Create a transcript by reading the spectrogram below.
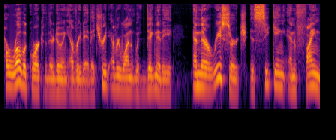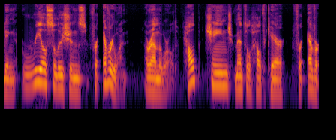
heroic work that they're doing every day. They treat everyone with dignity, and their research is seeking and finding real solutions for everyone around the world. Help change mental health care forever.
